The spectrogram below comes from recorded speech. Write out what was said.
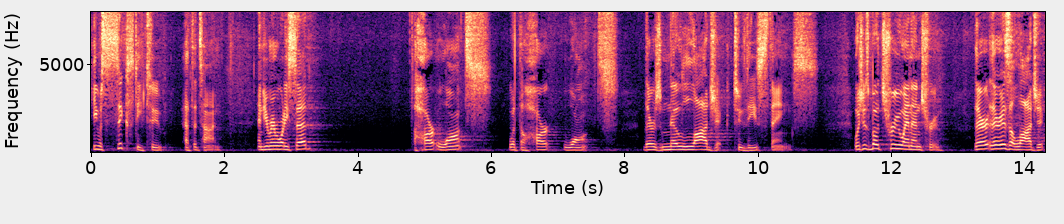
He was 62 at the time. And do you remember what he said? The heart wants what the heart wants. There's no logic to these things, which is both true and untrue. There, there is a logic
